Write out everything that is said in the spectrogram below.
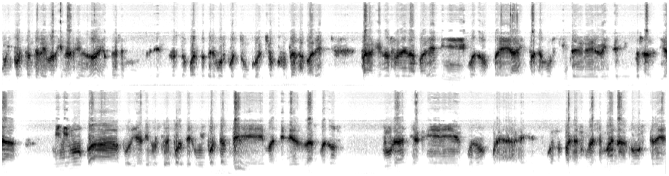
muy importante la imaginación, ¿no? Entonces, en, nuestro cuarto tenemos puesto un colchón contra la pared para que no suene la pared y, bueno, eh, ahí pasamos 15, 20 minutos al día mínimo para, pues ya que nuestro deporte es muy importante eh, mantener las manos duras, ya que, bueno, eh, cuando pasas una semana, dos, tres,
